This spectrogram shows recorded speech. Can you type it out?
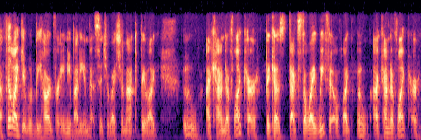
i feel like it would be hard for anybody in that situation not to be like ooh i kind of like her because that's the way we feel like ooh i kind of like her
